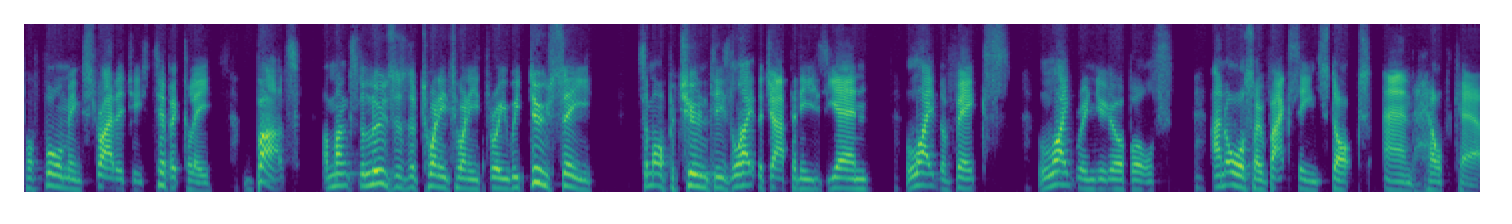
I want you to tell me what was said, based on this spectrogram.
performing strategies typically. But amongst the losers of 2023, we do see some opportunities like the Japanese yen, like the VIX, like renewables, and also vaccine stocks and healthcare.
